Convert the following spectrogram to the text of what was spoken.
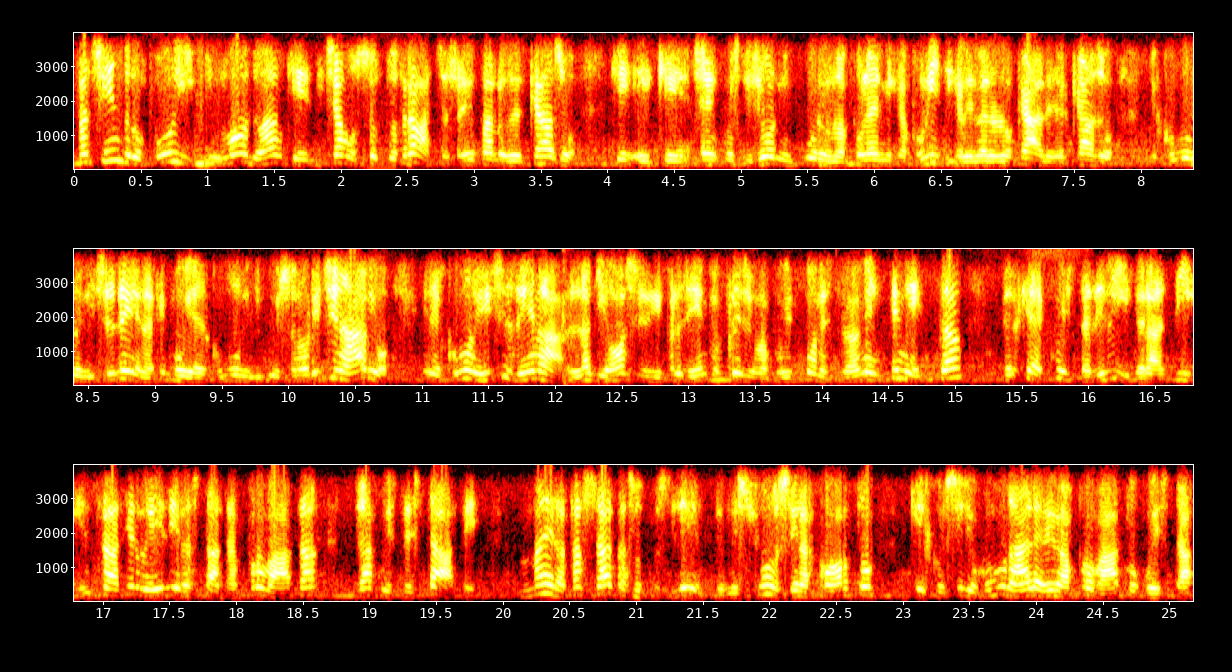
facendolo poi in modo anche diciamo sotto traccia, cioè io parlo del caso che, eh, che c'è in questi giorni pure una polemica politica a livello locale del caso del comune di Cesena, che poi è il comune di cui sono originario, e nel comune di Cesena la diocesi per esempio ha preso una posizione estremamente netta perché questa delibera di entrata in rete era stata approvata già quest'estate ma era passata sotto silenzio, nessuno si era accorto che il Consiglio Comunale aveva approvato questa,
